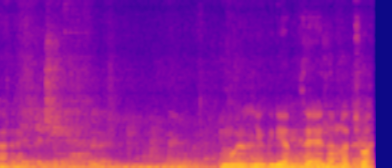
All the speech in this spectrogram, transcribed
khá hay đây này mua được những cái điểm dễ rất là chuẩn không nó vẫn giữ đất nó làm nó làm thêm Đây đây. Đây. Bỏ cái này ra. Thêm cái này. Còn cái này để bên. Đây. Hay không? Đúng cái điểm dễ rất là chuẩn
